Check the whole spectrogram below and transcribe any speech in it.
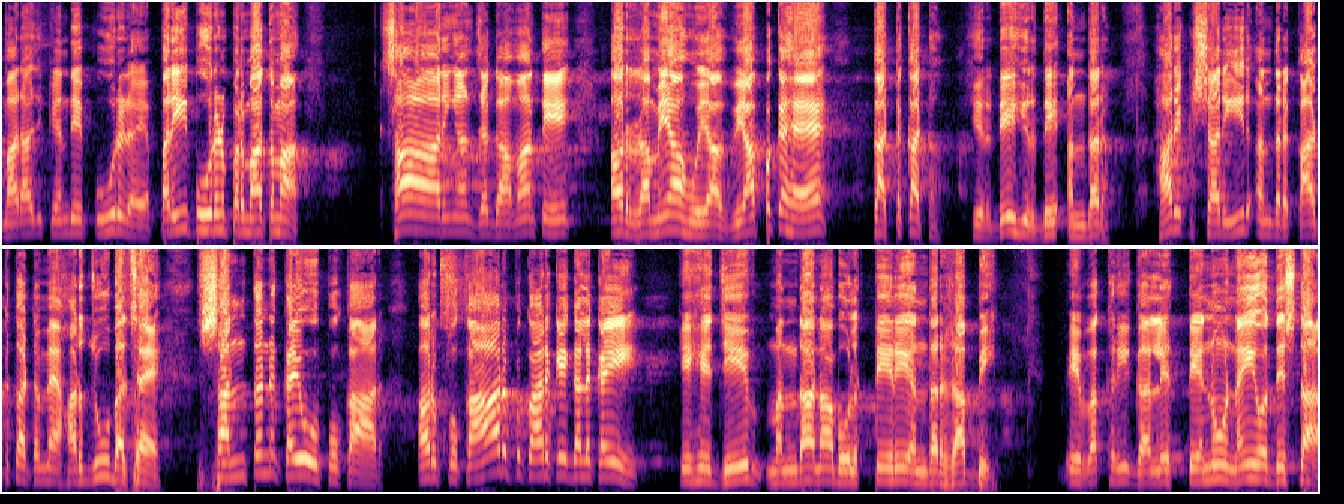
ਮਹਾਰਾਜ ਕਹਿੰਦੇ ਪੂਰ ਰਿਆ ਪਰਿਪੂਰਨ ਪਰਮਾਤਮਾ ਸਾਰੀਆਂ ਜਗਾਵਾਂ ਤੇ ਔਰ ਰਮਿਆ ਹੋਇਆ ਵਿਆਪਕ ਹੈ, ਘਟ ਘਟ ਹਿਰਦੇ ਹਿਰਦੇ ਅੰਦਰ। ਹਰ ਇੱਕ ਸਰੀਰ ਅੰਦਰ ਘਟ ਘਟ ਮੈਂ ਹਰਜੂ ਬਸੈ ਸੰਤਨ ਕਯੋ ਪੁਕਾਰ। ਔਰ ਪੁਕਾਰ ਪੁਕਾਰ ਕੇ ਗੱਲ ਕਹੇ ਕਿ ਇਹ ਜੀਵ ਮੰਦਾ ਨਾ ਬੋਲ, ਤੇਰੇ ਅੰਦਰ ਰੱਬ ਈ ਇਹ ਵੱਖਰੀ ਗੱਲ ਹੈ ਤੈਨੂੰ ਨਹੀਂ ਉਹ ਦਿਸਦਾ।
